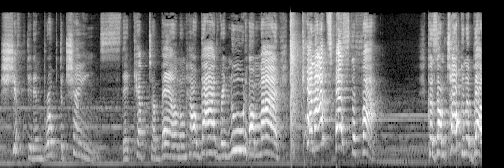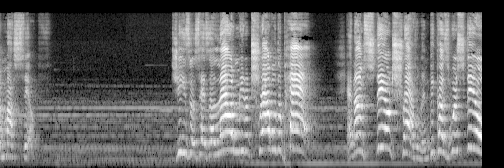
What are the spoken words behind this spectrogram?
shifted and broke the chains that kept her bound, on how God renewed her mind. Can I testify? Because I'm talking about myself. Jesus has allowed me to travel the path and I'm still traveling because we're still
